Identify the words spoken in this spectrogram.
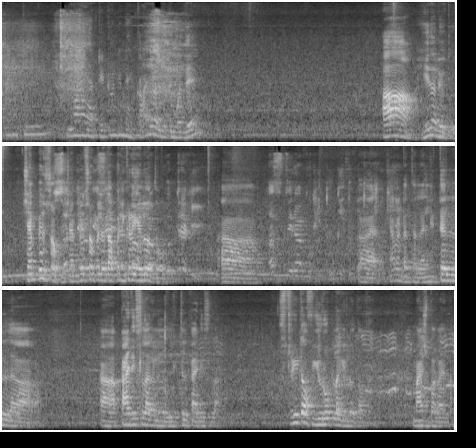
ट्वेंटी नाही टी ट्वेंटी नाही. काय झाली होती मध्ये? हा ही झाली होती. चॅम्पियन्स ट्रॉफी चॅम्पियन्स ट्रॉफीला तर आपण इकडे गेलो होतो. काय म्हणतात त्याला? लिटल पॅरिसला गेलो लिटल पॅरिसला. स्ट्रीट ऑफ युरोपला गेलो होतो आपण मॅच बघायला.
